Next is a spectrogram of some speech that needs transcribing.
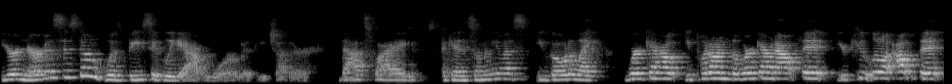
Your nervous system was basically at war with each other. That's why, again, so many of us, you go to like workout, you put on the workout outfit, your cute little outfit,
